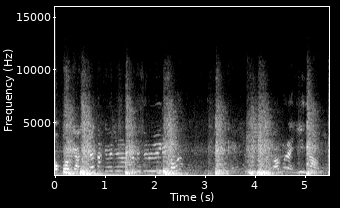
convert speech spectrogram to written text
O porque atletas que venían a la profesión olímpica ahora van por allí ya.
